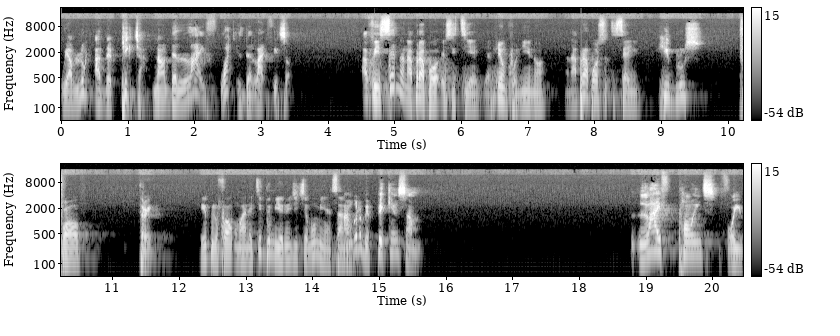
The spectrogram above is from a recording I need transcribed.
We have looked at the picture. Now, the life, what is the life itself? Hebrews 12 3. I'm going to be picking some life points for you.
